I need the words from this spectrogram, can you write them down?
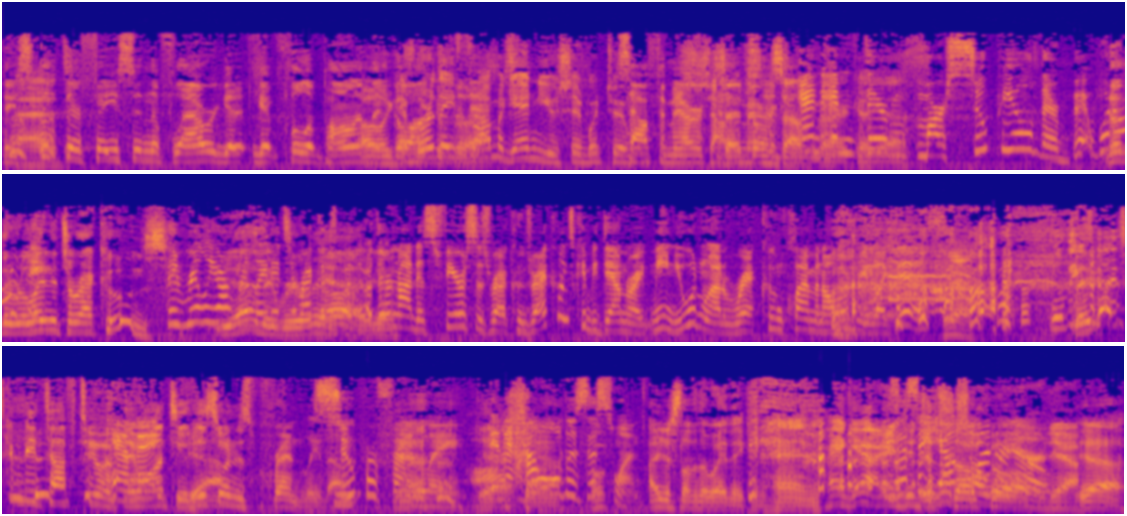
they stick their face in the flower, get get full of pollen. Oh, then go Where are they from again? You said what? To, South America. South America. and South and, and they're yeah. marsupial. They're bit. What No, are they're they? related to raccoons. They really are Yeah, related they to raccoons, are, but they're not as fierce as raccoons. Raccoons can be downright mean. You wouldn't want a raccoon climbing all over you like this. Well, these guys can be tough too if they, they? want to. This one is friendly though. Super friendly. And how old is this one? I just love the way they can hang. Hang, yeah, Is this a young so one or no? Yeah. yeah.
